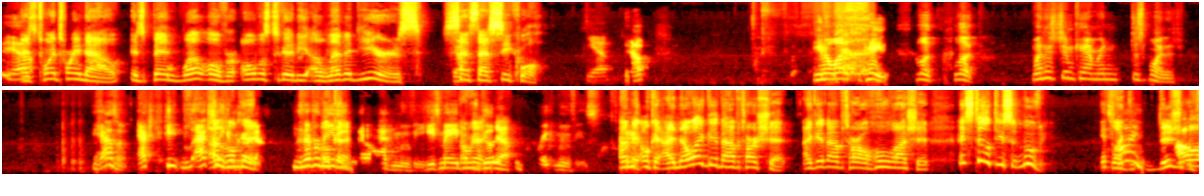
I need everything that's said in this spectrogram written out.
Yeah. It's 2020 now. It's been well over almost going to be 11 years since that sequel. Yep. Yep. You know what? Hey, look, look. When has Jim Cameron disappointed? He hasn't. Actually, he actually Uh, okay. Really- he's never made Okay. a bad movie. He's made Okay, good, yeah. great movies. I mean, okay, I know I give Avatar shit. I give Avatar a whole lot of shit. It's still a decent movie. It's like fine. vis- All,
